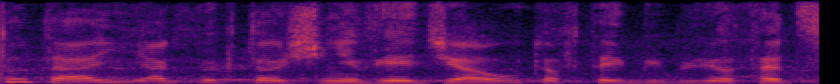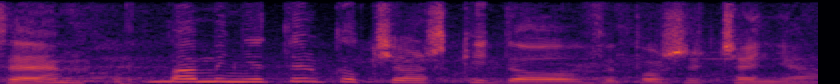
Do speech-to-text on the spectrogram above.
Tutaj, jakby ktoś nie wiedział, to w tej bibliotece mamy nie tylko książki do wypożyczenia,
